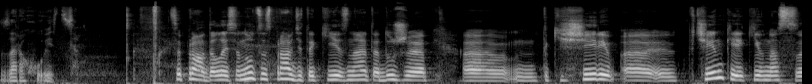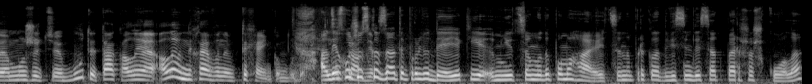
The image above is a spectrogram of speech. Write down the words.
зарахується. Це правда, Леся. Ну це справді такі, знаєте, дуже е, такі щирі е, вчинки, які в нас е, можуть бути, так, але, але нехай вони тихенько будуть. Але Це я хочу сказати про людей, які мені в цьому допомагають. Це, наприклад, 81 школа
